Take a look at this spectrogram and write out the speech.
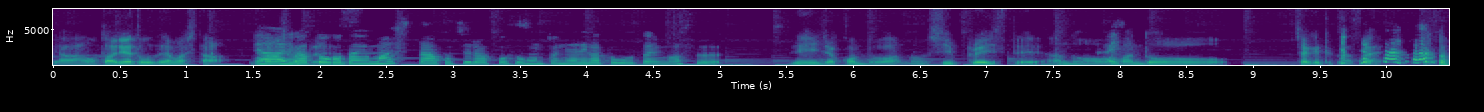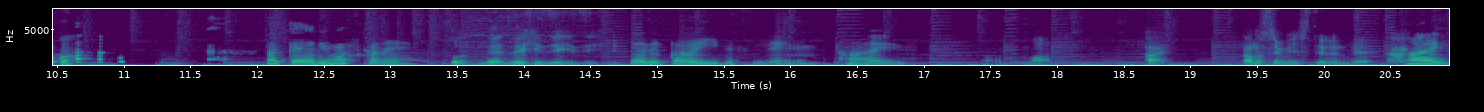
やー、本当ありがとうございました。いや、ありがとうございいました。こちらこそ本当にありがとうございます。ぜひ、じゃあ今度は、あの、シープレイスで、あのーはいバンドを仕上げてください。なんかやりますかね。そうですね。ぜひぜひぜひ。やれたらいいですうね。ん。はい。なので、まあ、はい。楽しみにしてるんで。はい。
